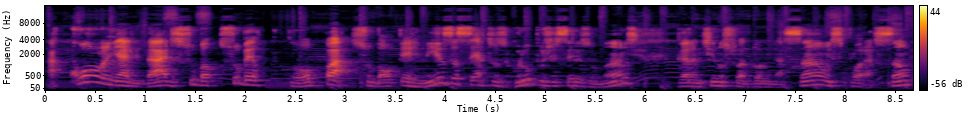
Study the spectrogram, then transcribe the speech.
a colonialidade suba, sub, opa, subalterniza certos grupos de seres humanos, garantindo sua dominação, exploração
